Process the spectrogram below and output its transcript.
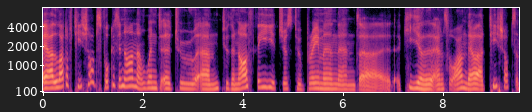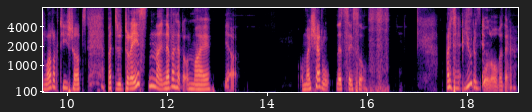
There are a lot of tea shops focusing on. I went uh, to um, to the North Sea, just to Bremen and uh, Kiel and so on. There are tea shops, a lot of tea shops, but Dresden I never had on my yeah on my schedule. Let's say so. but it's Uh, is it- beautiful over there.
